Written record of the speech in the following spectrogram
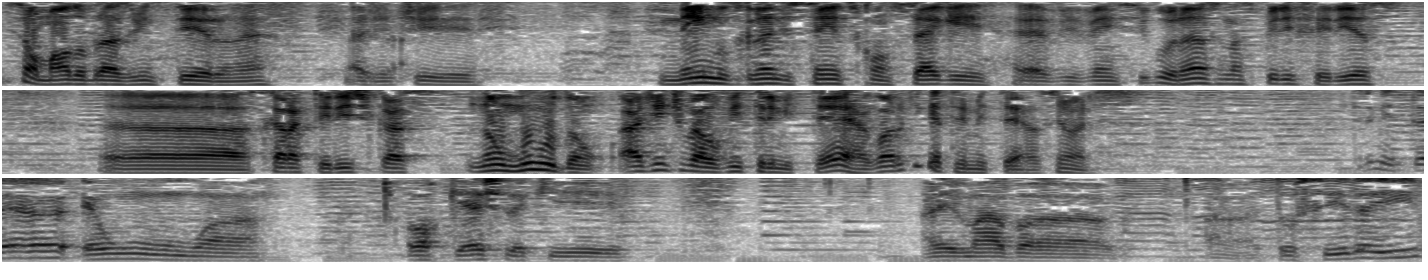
isso é o mal do Brasil inteiro, né? A gente nem nos grandes centros consegue é, viver em segurança, nas periferias ah, as características não mudam. A gente vai ouvir Treme Terra. Agora, o que é Treme Terra, senhores? Tremiterra é uma orquestra que animava a torcida e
